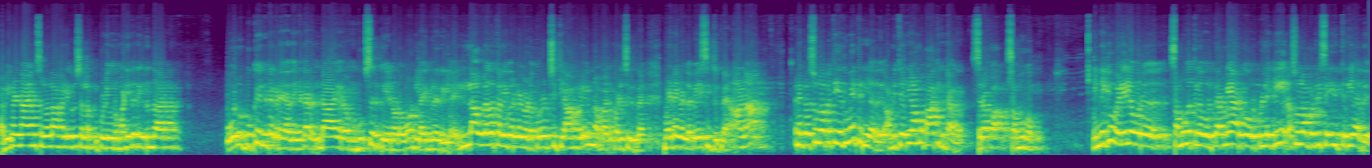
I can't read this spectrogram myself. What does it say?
அபிகள் நாயகம் சொல்லலாம் அழிவு சொல்லக்கூடிய ஒரு மனிதர் இருந்தார். ஒரு புக் கிட்ட கிடையாது. ரெண்டாயிரம் புக்ஸ் இருக்கு. என்னோட ஓன் லைப்ரரியில எல்லா உலக தலைவர்களோட புரட்சி தியாகங்களையும் நான் படிச்சிருப்பேன் மேடைகளில் பேசிட்டு இருப்பேன் ஆனா எனக்கு ரசூலா பத்தி எதுவுமே தெரியாது. அப்படி தெரியாம பாத்துக்கிட்டாங்க. சிறப்பா சமூகம். இன்னைக்கும் வெளியில ஒரு சமூகத்துல ஒரு திறமையா இருக்க ஒரு பிள்ளைக்கு ரசூலா பத்தி செய்தி தெரியாது.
